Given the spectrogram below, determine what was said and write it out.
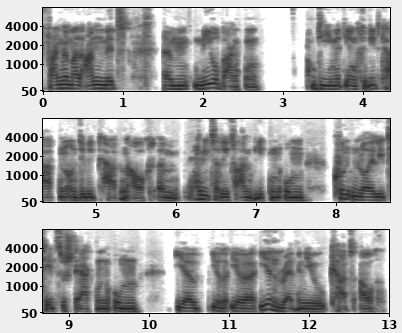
fangen wir mal an mit ähm, Neobanken, die mit ihren Kreditkarten und Debitkarten auch ähm, Handytarife anbieten, um Kundenloyalität zu stärken, um ihr, ihre, ihre, ihren Revenue Cut auch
